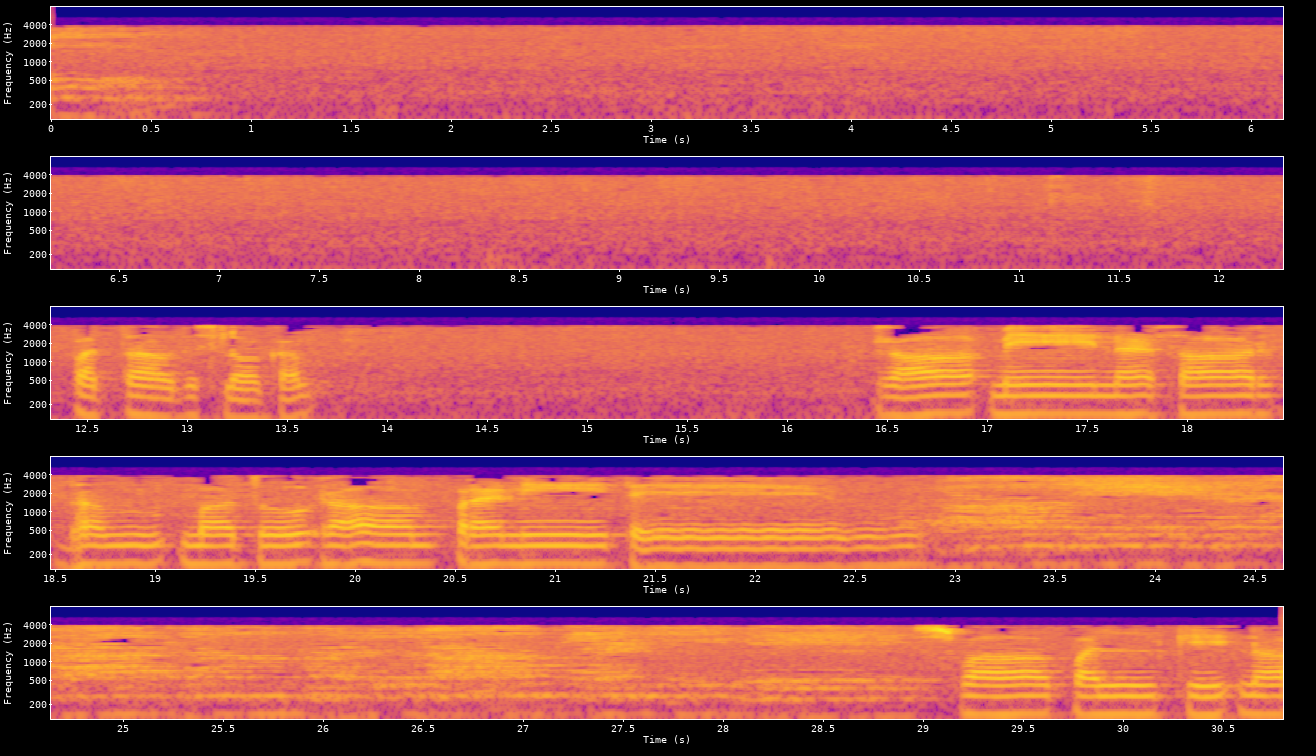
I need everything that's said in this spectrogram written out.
पत्तावद् श्लोकम् रामेण सार्धं मधुरां प्रणीते स्वापल्किना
